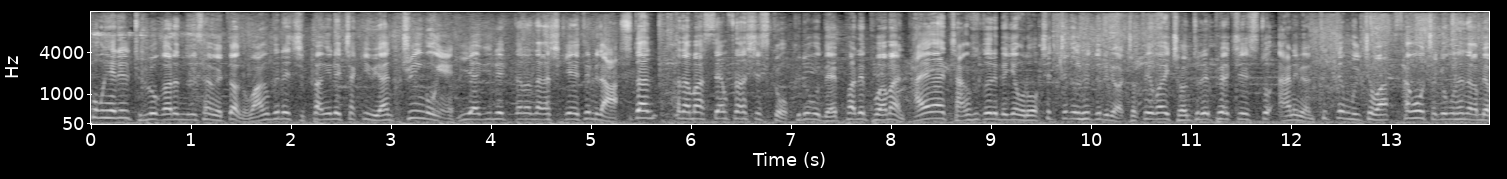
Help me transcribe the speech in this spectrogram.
홍해를 둘러가는 데 사용했던 왕들의 지팡이를 찾기 위한 주인공의 이야기를 따라 나가시게 됩니다. 수단, 파나마, 샌프란시스코 그리고 네팔을 포함한 다양한 장소들의 배경으로 채찍을 휘두르며 적들과의 전투를 펼칠 수도 아니면 특정 물체와 상호작용을 해나가며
